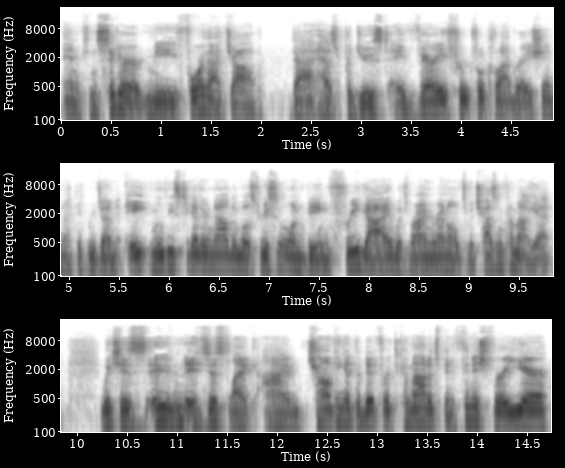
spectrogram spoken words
and consider me for that job that has produced a very fruitful collaboration. I think we've done eight movies together now. The most recent one being Free Guy with Ryan Reynolds, which hasn't come out yet. Which is it's just like I'm chomping at the bit for it to come out. It's been finished for a year,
